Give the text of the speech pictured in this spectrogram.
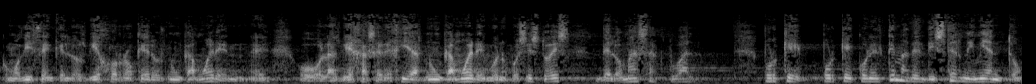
como, dicen que los viejos roqueros nunca mueren ¿eh? o las viejas herejías nunca mueren. Bueno, pues esto es de lo más actual. ¿Por qué? Porque con el tema del discernimiento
